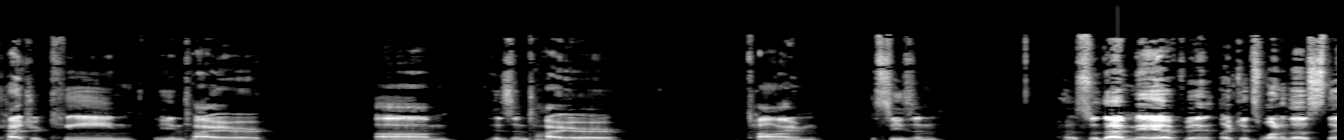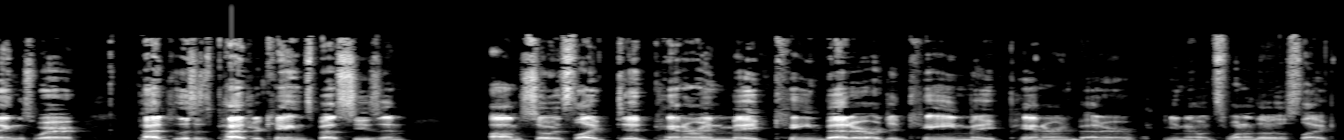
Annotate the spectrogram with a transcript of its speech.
Patrick Kane the entire um, his entire time season. Uh, so that may have been like it's one of those things where Pat, this is Patrick Kane's best season. Um, so it's like, did Panarin make Kane better, or did Kane make Panarin better? You know, it's one of those like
